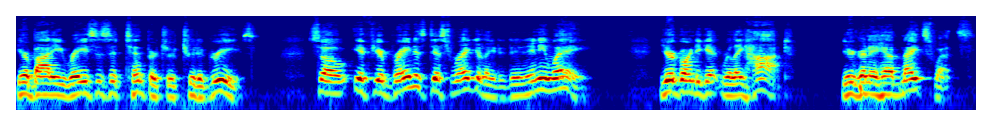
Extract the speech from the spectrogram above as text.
your body raises its temperature two degrees. So if your brain is dysregulated in any way, you're going to get really hot. You're going to have night sweats.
